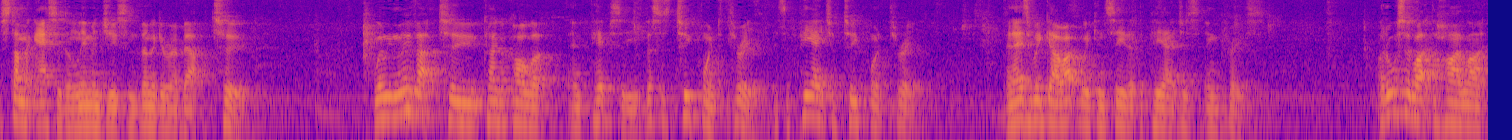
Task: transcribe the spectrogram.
stomach acid and lemon juice and vinegar are about 2. When we move up to Coca-Cola and Pepsi, this is 2.3. It's a pH of 2.3. And as we go up, we can see that the pHs increase. I'd also like to highlight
